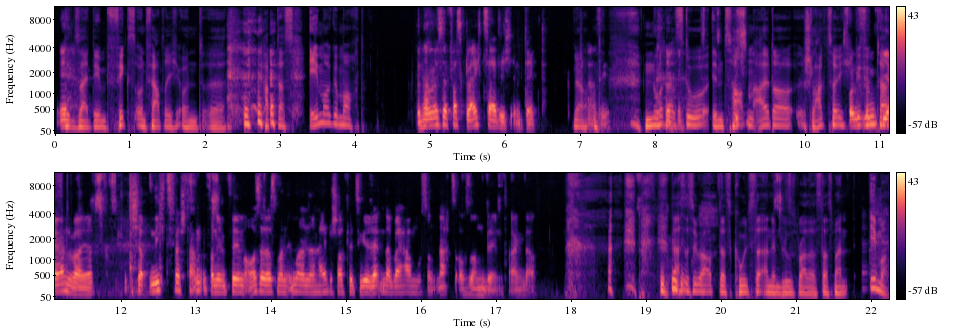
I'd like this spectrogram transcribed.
ja. bin seitdem fix und fertig und äh, habe das immer gemocht. Dann haben wir es ja fast gleichzeitig entdeckt. Ja. Quasi. Nur, dass du im zarten Alter Schlagzeug Von fünf hast. Jahren war ja. Ich habe nichts verstanden von dem Film, außer dass man immer eine halbe Schachtel Zigaretten dabei haben muss und nachts auch Sonnenbrillen tragen darf. das ist überhaupt das Coolste an den Blues Brothers, dass man immer,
